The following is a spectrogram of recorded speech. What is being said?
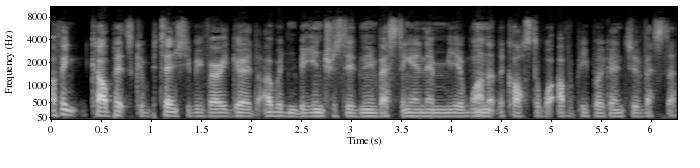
I think Kyle Pitts could potentially be very good. I wouldn't be interested in investing in him year one at the cost of what other people are going to invest in.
